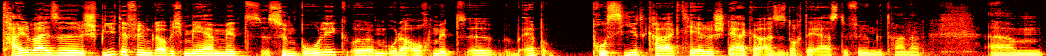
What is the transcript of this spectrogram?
teilweise spielt der Film, glaube ich, mehr mit Symbolik ähm, oder auch mit äh, er posiert Charaktere stärker, als es noch der erste Film getan hat. Ähm,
